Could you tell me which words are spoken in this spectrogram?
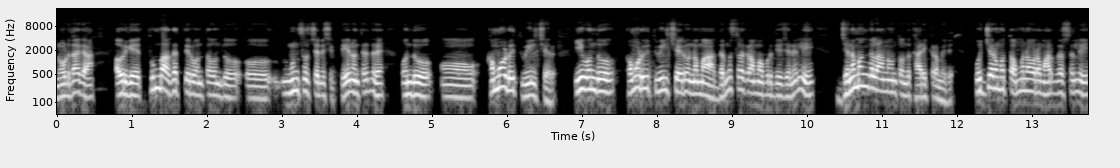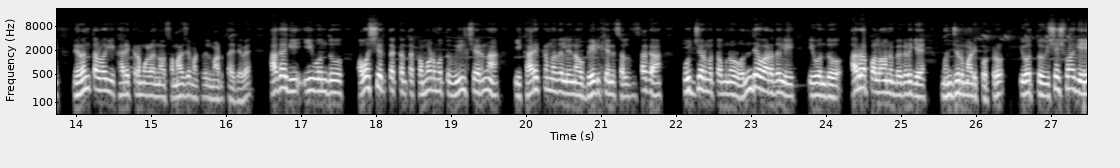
ನೋಡಿದಾಗ ಅವರಿಗೆ ತುಂಬಾ ಅಗತ್ಯ ಇರುವಂತ ಒಂದು ಮುನ್ಸೂಚನೆ ಸಿಕ್ತು ಏನು ಅಂತಂದ್ರೆ ಒಂದು ಕಮೋಡ್ ವಿತ್ ವೀಲ್ ಚೇರ್. ಈ ಒಂದು ಕಮೋಡ್ ವಿತ್ ವೀಲ್ ಚೇರ್ ನಮ್ಮ ಧರ್ಮಸ್ಥಳ ಗ್ರಾಮಾಭಿವೃದ್ಧಿ ಯೋಜನೆಯಲ್ಲಿ ಜನಮಂಗಲ ಅನ್ನುವಂಥ ಒಂದು ಕಾರ್ಯಕ್ರಮ ಇದೆ. ಪೂಜ್ಯರು ಮತ್ತು ಅಮ್ಮನವರ ಮಾರ್ಗದರ್ಶನದಲ್ಲಿ ನಿರಂತರವಾಗಿ ಕಾರ್ಯಕ್ರಮಗಳನ್ನು ನಾವು ಸಮಾಜ ಮಟ್ಟದಲ್ಲಿ ಮಾಡ್ತಾ ಇದ್ದೇವೆ. ಹಾಗಾಗಿ ಈ ಒಂದು ಅವಶ್ಯ ಇರತಕ್ಕಂಥ ಕಮೋಡ್ ಮತ್ತು ವೀಲ್ ಚೇರ್ನ ಈ ಕಾರ್ಯಕ್ರಮದಲ್ಲಿ ನಾವು ಬೇಡಿಕೆಯನ್ನು ಸಲ್ಲಿಸಿದಾಗ ಪೂಜ್ಯರು ಮತ್ತು ಅಮ್ಮನವರು ಒಂದೇ ವಾರದಲ್ಲಿ ಈ ಒಂದು ಅರ್ಹ ಫಲಾನುಭವಿಗಳಿಗೆ ಮಂಜೂರು ಮಾಡಿಕೊಟ್ರು. ಇವತ್ತು ವಿಶೇಷವಾಗಿ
